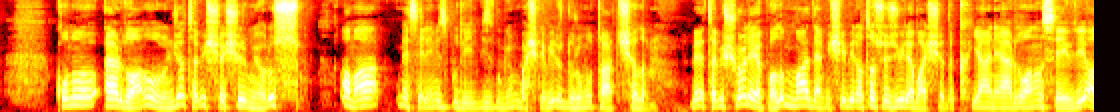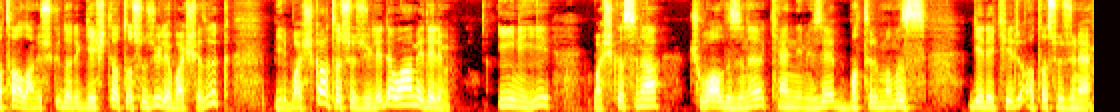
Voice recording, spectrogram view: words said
Konu Erdoğan olunca tabii şaşırmıyoruz. Ama meselemiz bu değil. Biz bugün başka bir durumu tartışalım. Ve tabii şöyle yapalım. Madem işe bir atasözüyle başladık. Yani Erdoğan'ın sevdiği ata alan Üsküdar'ı geçti atasözüyle başladık. Bir başka atasözüyle devam edelim. İğneyi başkasına, çuvaldızını kendimize batırmamız gerekir atasözüne.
